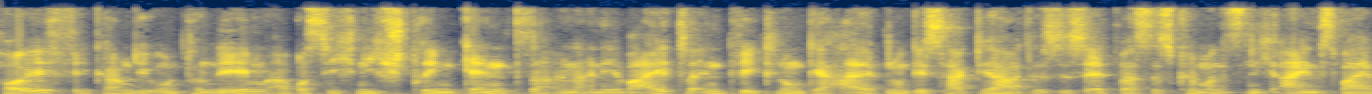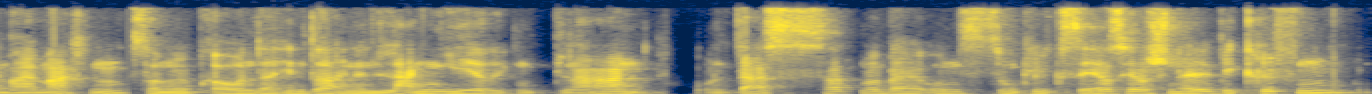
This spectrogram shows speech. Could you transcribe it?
Häufig haben die Unternehmen aber sich nicht stringent an eine Weiterentwicklung gehalten und gesagt, ja, das ist etwas, das können wir jetzt nicht ein, zweimal machen, sondern wir brauchen dahinter einen langjährigen Plan. Und das hat man bei uns zum Glück sehr, sehr schnell begriffen.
